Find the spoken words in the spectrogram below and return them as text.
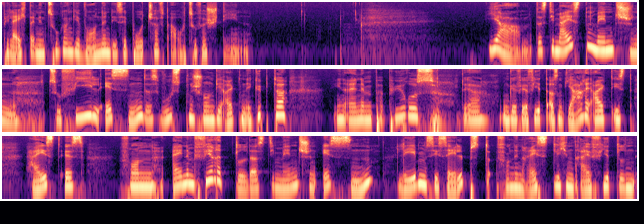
vielleicht einen Zugang gewonnen, diese Botschaft auch zu verstehen. Ja, dass die meisten Menschen zu viel essen, das wussten schon die alten Ägypter. In einem Papyrus, der ungefähr 4000 Jahre alt ist, heißt es, von einem Viertel, das die Menschen essen, leben sie selbst, von den restlichen drei Vierteln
